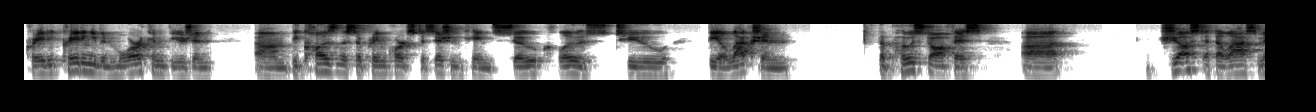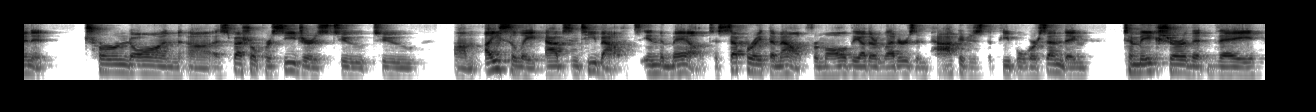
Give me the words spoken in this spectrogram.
creating creating even more confusion um, because the Supreme Court's decision came so close to the election, the post office uh, just at the last minute turned on uh, special procedures to to um, isolate absentee ballots in the mail to separate them out from all the other letters and packages that people were sending to make sure that they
